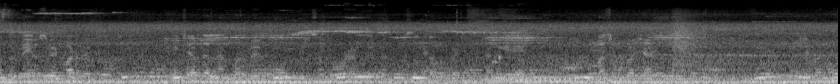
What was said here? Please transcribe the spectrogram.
ಒಂದು ಟೈಮ್ ಸ್ಪೆಂಡ್ ಮಾಡಬೇಕು. ಈ ವಿಚಾರದಲ್ಲಿ ನಾನು ಬರಬೇಕು. ಸ್ವಲ್ಪ ಓಡಾಡಬೇಕು ನನಗೆ ತುಂಬ ಸಂತೋಷ ಆಯಿತು ಇಲ್ಲಿ ಬಂದು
